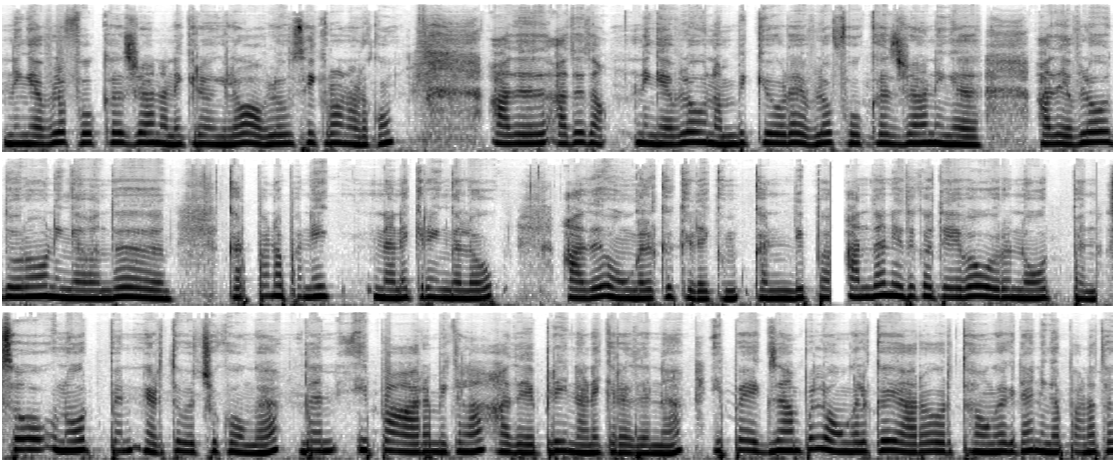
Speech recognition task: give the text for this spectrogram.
நீங்கள் எவ்வளோ ஃபோக்கஸ்டாக நினைக்கிறீங்களோ அவ்வளோ சீக்கிரம் நடக்கும். அது அதுதான். நீங்கள் எவ்வளோ நம்பிக்கையோடு எவ்வளோ ஃபோக்கஸ்டாக நீங்கள் அது எவ்வளோ தூரம் நீங்கள் வந்து கற்பனை பண்ணி நினைக்கிறீங்களோ அது உங்களுக்கு கிடைக்கும். கண்டிப்பாக அண்ட் தென் இதுக்கு தேவை ஒரு note pen so note pen எடுத்து வச்சுக்கோங்க. தென் இப்போ ஆரம்பிக்கலாம். அது எப்படி நினைக்கிறதுன்னு. இப்போ எக்ஸாம்பிள் உங்களுக்கு யாரோ ஒருத்தவங்க கிட்ட நீங்கள் பணத்தை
